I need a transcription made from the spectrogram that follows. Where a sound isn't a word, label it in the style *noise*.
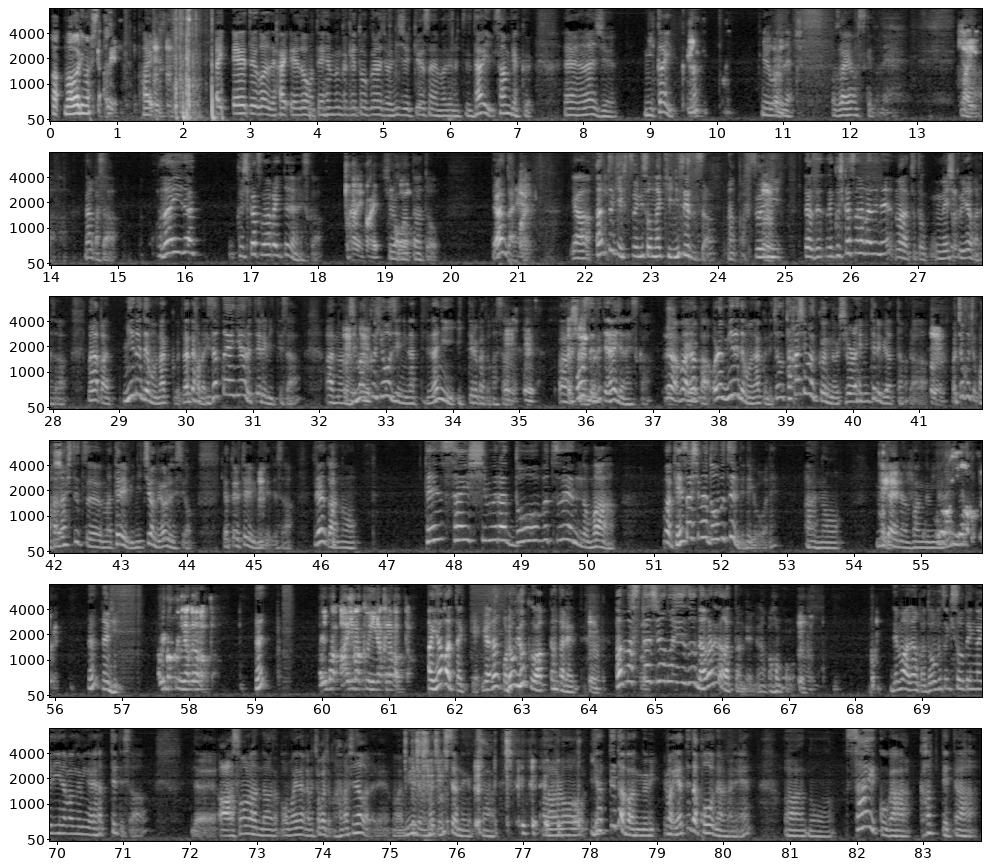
あ、回りました。はい。はい。*laughs* はい。えー、ということで、はい。えー、どうも、底辺文化系トークラジオ29歳までのうち第372回かな？ということで、ございますけどね。はいやーなんかさ、こないだ、串カツの中行ったじゃないですか。はい。はい。白終わった後。で、なんかね、はい。いや、あの時普通にそんな気にせずさ、なんか普通に、だからで串カツの中でね、まあちょっと飯食いながらさ、まあなんか見るでもなく、だってほら居酒屋にあるテレビってさ、あの字幕表示になってて何言ってるかとかさ。あ音声出てないじゃないですか。だからまあなんか俺見るでもなくね、ちょっと高島くんの後ろら辺にテレビあったから、うん。まあ、ちょこちょこ話しつつ、まあ、テレビ日曜の夜ですよ。やってるテレビ見ててさ。でなんかあの天才志村動物園のまあまあ天才志村動物園でね要はね。あのみたいな番組がねいなかったよね。ん何相葉君いなくなかった？え？相葉、相葉君いなくなかった？あいなかったっけ？いやなんか俺も *laughs* よくわなんかねうん。あんまスタジオの映像流れなかったんだよねなんかほぼうん。でまあなんか動物奇想天外的な番組がやっててさで、ああ、そうなんだとか思いながらちょこちょこ話しながらね、まあ見るでもなく見てたんだけどさ、*laughs* あの、やってた番組、まあやってたコーナーがね、あの、サエコが飼ってた、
